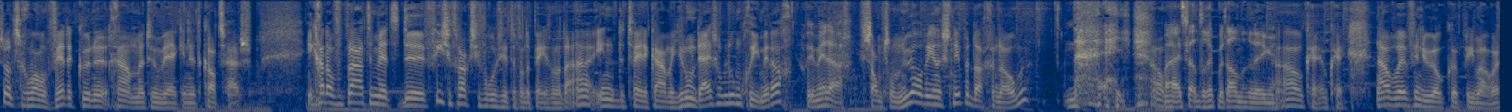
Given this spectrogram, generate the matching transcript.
zodat ze gewoon verder kunnen gaan met hun werk in het Katshuis. Ik ga erover praten met de vice-fractievoorzitter van de PvdA in de Tweede Kamer, Jeroen Dijsselbloem. Goedemiddag. Goedemiddag. Samson nu alweer een snipperdag genomen? Nee, maar hij is wel druk met andere dingen. Ah, Oké, oké. Nou, we vinden u ook eh, prima hoor.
